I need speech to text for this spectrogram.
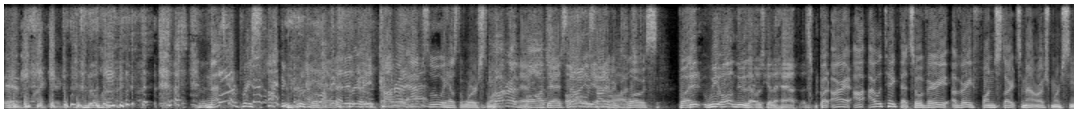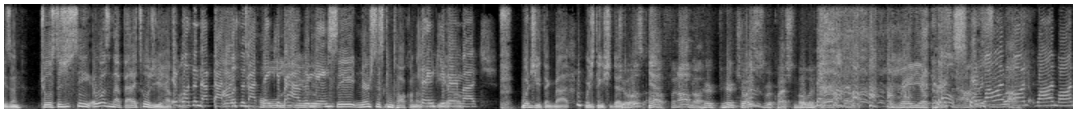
and Lion King. Matt's got a pretty solid group over there. Conrad absolutely has the worst one. Conrad yeah. botched. Yeah, it's not, Oh, it's yeah, not even botched. close. But It- we all knew that was going to happen. But all right, I, I would take that. So a very a very fun start to Mount Rushmore season. Jules, did you see? It wasn't that bad. I told you you have It fun. wasn't that bad. It I wasn't bad. Thank you for having you. me. See, nurses can talk on the radio. Thank you very much. What did you think, Matt? What did you think she did? Jules? Yeah. Oh, phenomenal. Her, her choices were questionable, but a radio personality. and while I'm Wow. on, while I'm on,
